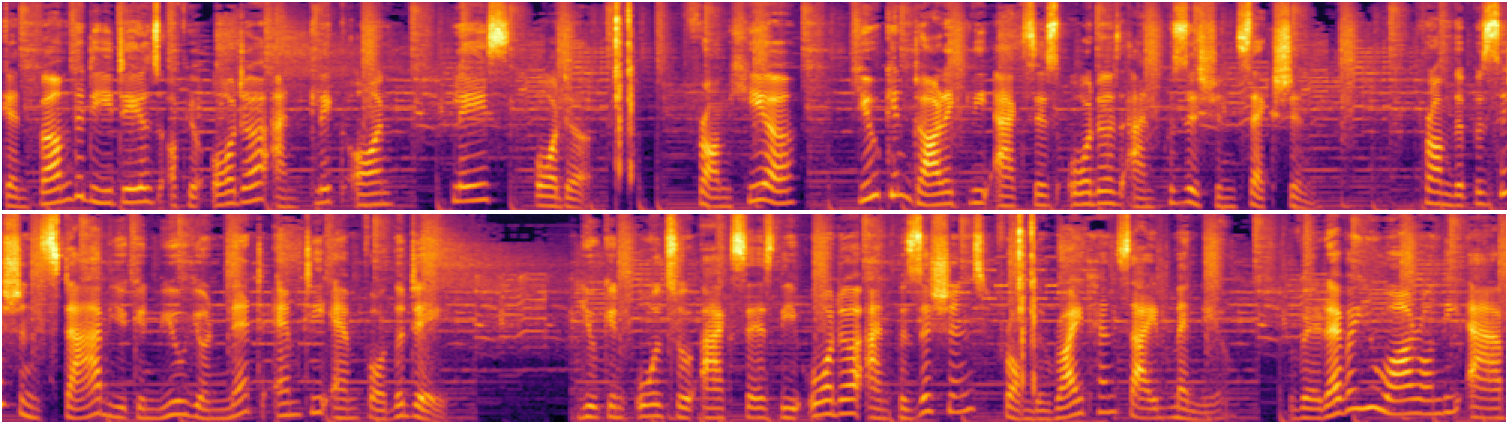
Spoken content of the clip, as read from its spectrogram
Confirm the details of your order and click on place order. From here, you can directly access orders and position section. From the positions tab, you can view your net MTM for the day. You can also access the order and positions from the right hand side menu. Wherever you are on the app,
